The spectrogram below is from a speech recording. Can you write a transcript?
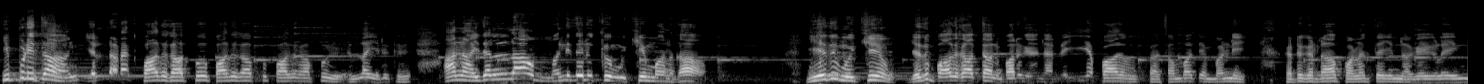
இப்படித்தான் எல்லா இடம் பாதுகாப்பு பாதுகாப்பு பாதுகாப்பு எல்லாம் இருக்குது ஆனால் இதெல்லாம் மனிதனுக்கு முக்கியமானதா? எது முக்கியம்? எது பாதுகாத்தாலும் பாருங்க நிறைய பா சம்பாத்தியம் பண்ணி கட்டுக்கட்டா பணத்தையும் நகைகளையும்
